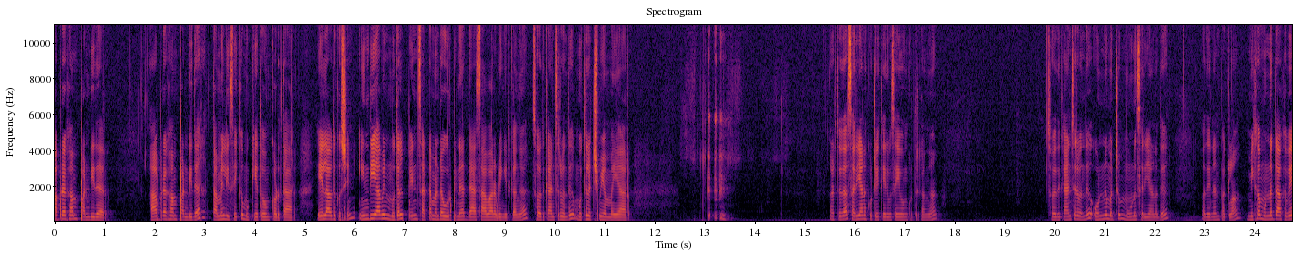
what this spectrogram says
ஆப்ரஹாம் பண்டிதர். ஆப்ரஹாம் பண்டிதர் தமிழ் இசைக்கு முக்கியத்துவம் கொடுத்தார். ஏழாவது கொஸ்டின் இந்தியாவின் முதல் பெண் சட்டமன்ற உறுப்பினர் டேஸ் ஆவார் அப்படிங்கிருக்காங்க ஸோ அதுக்கு ஆன்சர் வந்து முத்துலட்சுமி அம்மையார். அடுத்ததாக சரியான கூற்றை தேர்வு செய்யவும் கொடுத்துருக்காங்க. ஸோ இதுக்கு ஆன்சர் வந்து ஒன்று மற்றும் மூணு சரியானது. அது என்னன்னு பார்க்கலாம். மிக முன்னதாகவே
